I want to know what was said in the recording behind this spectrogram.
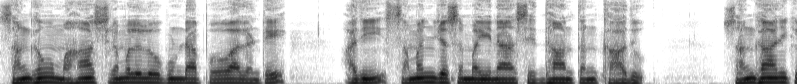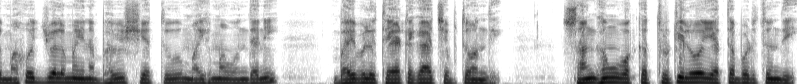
సంఘం మహాశ్రమలలో గుండా పోవాలంటే అది సమంజసమైన సిద్ధాంతం కాదు. సంఘానికి మహోజ్వలమైన భవిష్యత్తు మహిమ ఉందని బైబిల్ తేటగా చెబుతోంది. సంఘం ఒక్క త్రుటిలో ఎత్తబడుతుంది.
